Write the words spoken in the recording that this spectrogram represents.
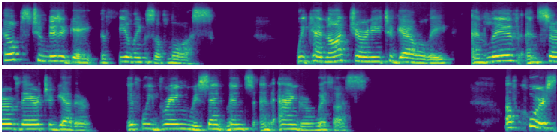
helps to mitigate the feelings of loss. We cannot journey to Galilee and live and serve there together if we bring resentments and anger with us. Of course,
